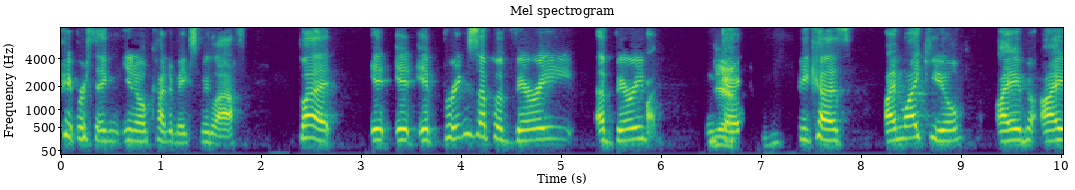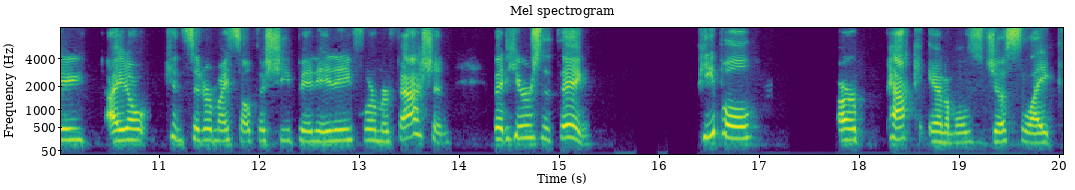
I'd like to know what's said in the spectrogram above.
paper thing, you know, kind of makes me laugh, but it it it brings up a very a very okay yeah. because I'm like you. I'm I I don't consider myself a sheep in, in any form or fashion. But here's the thing: people are pack animals, just like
